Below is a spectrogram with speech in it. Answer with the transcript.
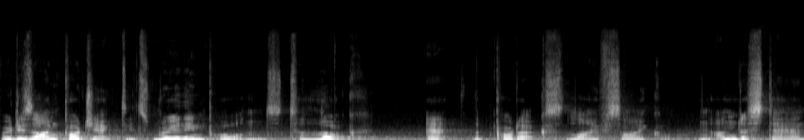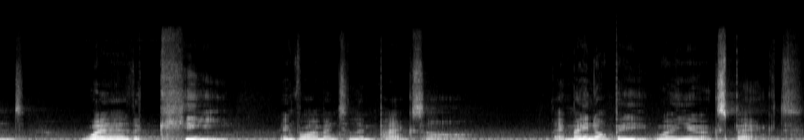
For a design project, it's really important to look at the product's life cycle and understand where the key environmental impacts are. They may not be where you expect.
